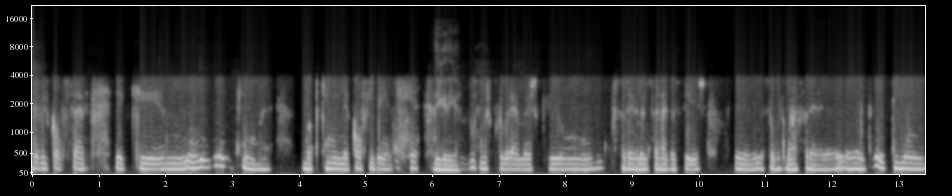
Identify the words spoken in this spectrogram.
Devo-lhe confessar que hum, uma, uma pequenina confidência. Diga, diga. Nos últimos programas que o professor Hermano Saraiva fez sobre Mafra tinham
